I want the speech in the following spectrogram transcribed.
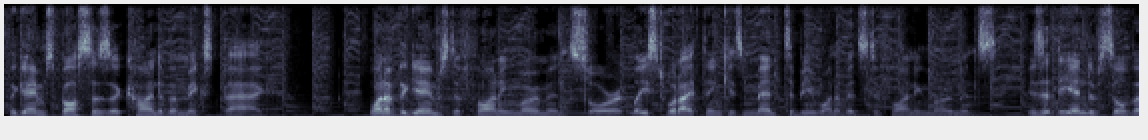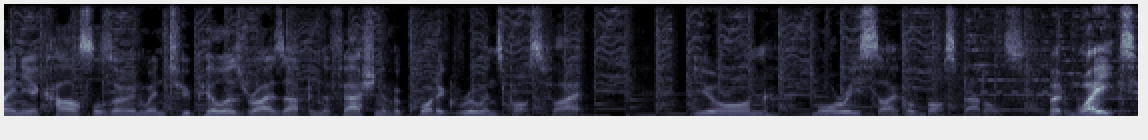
The game's bosses are kind of a mixed bag. One of the game's defining moments, or at least what I think is meant to be one of its defining moments, is at the end of Sylvania Castle Zone when two pillars rise up in the fashion of Aquatic Ruins boss fight. Yawn, more recycled boss battles. But wait!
